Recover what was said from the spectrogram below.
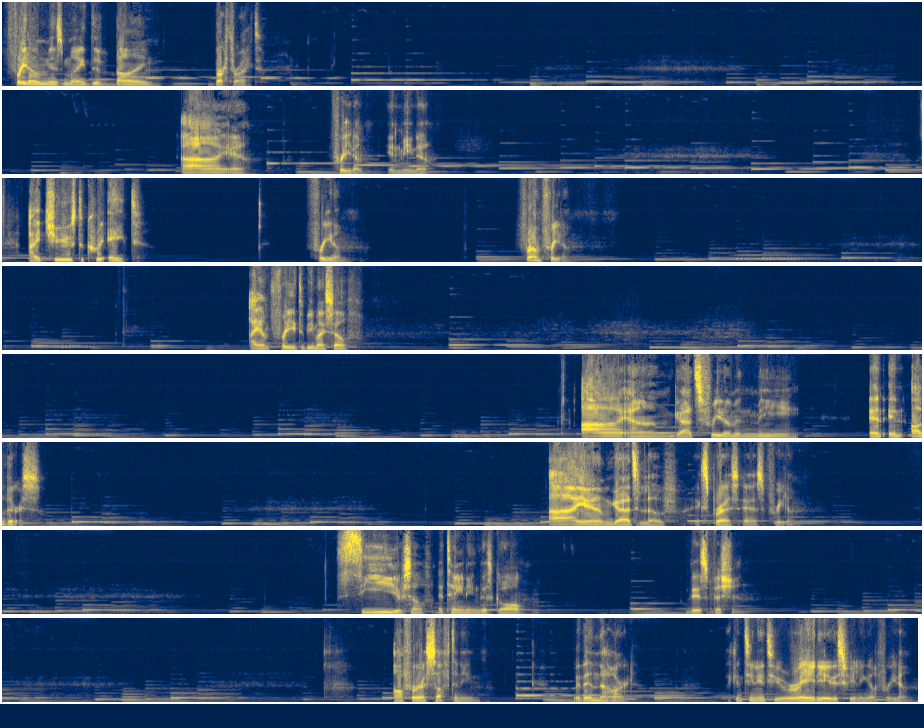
Freedom is my divine birthright. I am freedom in me now. I choose to create freedom from freedom. I am free to be myself. I am God's freedom in me and in others. I am God's love expressed as freedom. See yourself attaining this goal this vision. Offer a softening within the heart. Continue to radiate this feeling of freedom.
